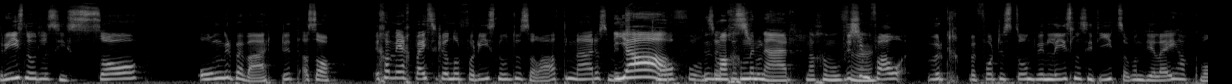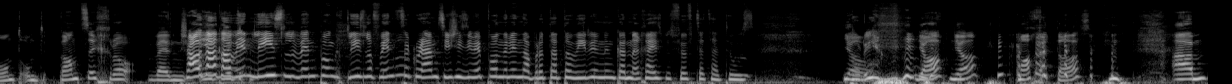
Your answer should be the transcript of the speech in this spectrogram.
Reisnudeln sind so unterbewertet. Also, ich kann mich basically nur von Reisnudelsalat ernähren. So mit Ja, Tofu und Das so. machen wir näher, nach dem Das ist im Aufnehmen. Fall wirklich, bevor das Stund wie ein Liesel sind eingezogen und die allein hat gewohnt. Und ganz sicher auch, wenn... Schaut ich da wieder- Win Liesel, Win.liesel auf Instagram. Sie ist unsere Mitbewohnerin, aber Tätowiererin gehen nach 1 bis 15 Tattoos. Ja, ja, ja, macht das. ähm,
